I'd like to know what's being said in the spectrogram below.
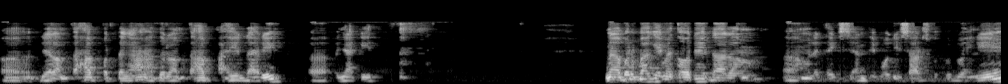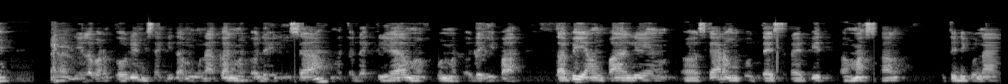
uh, dalam tahap pertengahan atau dalam tahap akhir dari uh, penyakit. Nah, berbagai metode dalam uh, mendeteksi antibodi SARS-CoV-2 ini uh, di laboratorium bisa kita menggunakan metode ELISA, metode CLIA maupun metode IPA. Tapi yang paling uh, sekarang untuk tes rapid uh, massal itu digunakan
